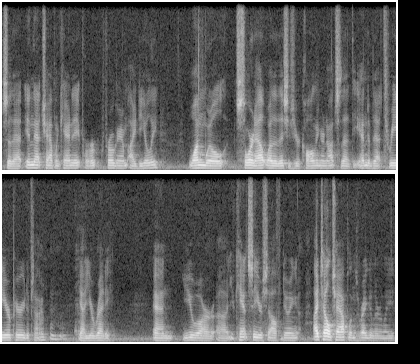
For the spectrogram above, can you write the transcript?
so that in that chaplain candidate pro- program, ideally, one will sort out whether this is your calling or not so that at the end of that three-year period of time, yeah, you're ready. And you are, uh, you can't see yourself doing, I tell chaplains regularly,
